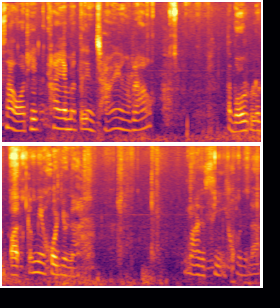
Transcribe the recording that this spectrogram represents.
เสาร์อาทิตย์ใครมาตื่นเช้าอย่างเราแต่บนรถบัสก็มีคนอยู่นะประมาณสี่คนได้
